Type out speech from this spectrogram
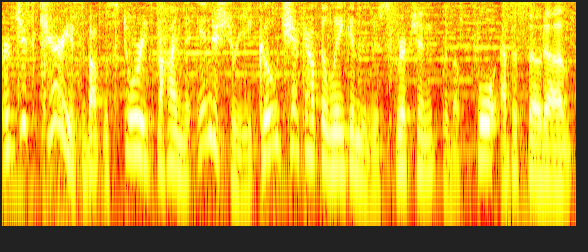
or just curious about the stories behind the industry, go check out the link in the description for the full episode of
